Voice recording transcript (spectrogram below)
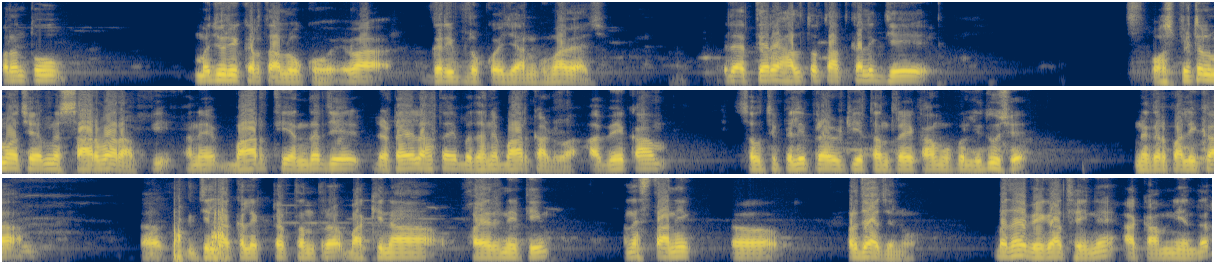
પરંતુ મજૂરી કરતા લોકો, એવા ગરીબ લોકોએ જાન ગુમાવ્યા છે. એટલે અત્યારે હાલ તો તાત્કાલિક જે હોસ્પિટલમાં છે, એમને સારવાર આપવી અને બહારથી અંદર જે દટાયેલા હતા એ બધાને બહાર કાઢવા. આ બે કામ સૌથી પહેલી પ્રાયોરિટી તંત્રએ કામ ઉપર લીધું છે. નગરપાલિકા જિલ્લા કલેક્ટર તંત્ર, બાકીના ફાયરની ટીમ અને સ્થાનિક પ્રજાજનો બધા ભેગા થઈને આ કામની અંદર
